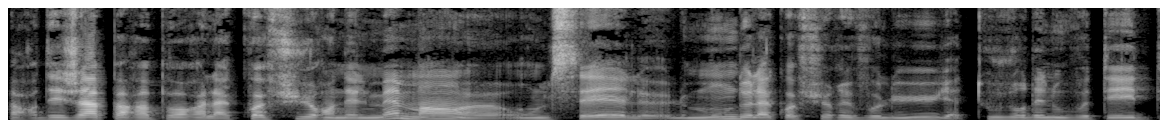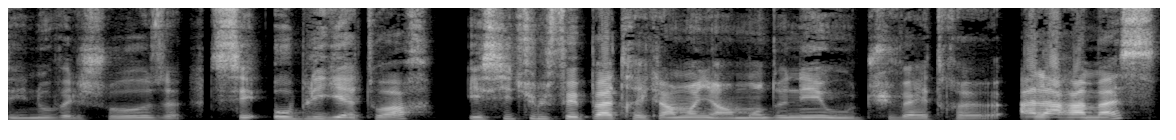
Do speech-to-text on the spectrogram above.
Alors déjà par rapport à la coiffure en elle-même, hein, on le sait, le, monde de la coiffure évolue, il y a toujours des nouveautés, des nouvelles choses, c'est obligatoire. Et si tu le fais pas, très clairement, il y a un moment donné où tu vas être à la ramasse.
